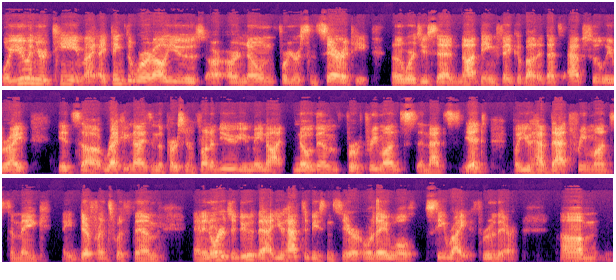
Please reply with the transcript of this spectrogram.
Well, you and your team, I, I think the word I'll use are, are, known for your sincerity. In other words, you said not being fake about it. That's absolutely right. It's uh, recognizing the person in front of you. You may not know them for three months and that's it, but you have that three months to make a difference with them. And in order to do that, you have to be sincere or they will see right through there. Um,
